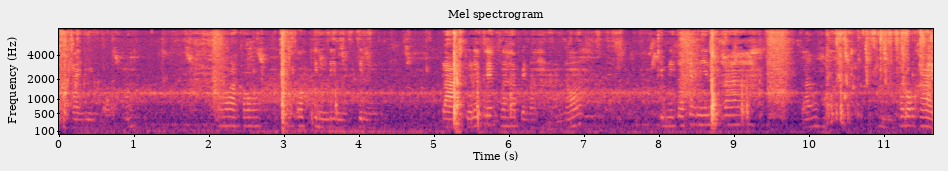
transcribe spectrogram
ำคลายดินออกเนะเพราะว่าเขาเขาก็กินดินกินปลาตัวเล็กๆนะคะเป็นอาหารเนาะคลิปนี้ก็แค่นี้นะคะล้างหอยถ้าเราคลาย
